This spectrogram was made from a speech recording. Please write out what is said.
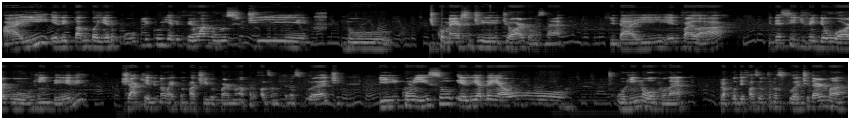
Aí ele tá no banheiro público e ele vê um anúncio de, do, de comércio de, de órgãos, né? E daí ele vai lá e decide vender o, o rim dele, já que ele não é compatível com a irmã para fazer um transplante. E com isso ele ia ganhar o, o rim novo, né? Para poder fazer o transplante da irmã.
